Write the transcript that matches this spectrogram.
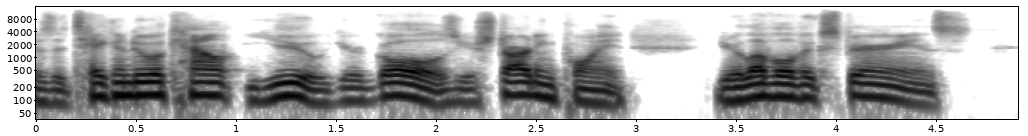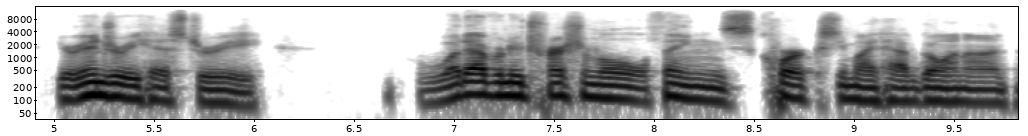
Does it take into account you, your goals, your starting point, your level of experience, your injury history, whatever nutritional things, quirks you might have going on?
